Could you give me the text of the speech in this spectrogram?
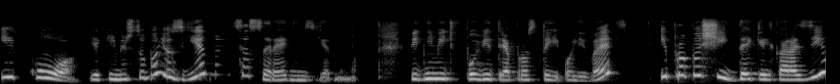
і ко, які між собою з'єднуються середнім з'єднанням. Підніміть в повітря простий олівець і пропишіть декілька разів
